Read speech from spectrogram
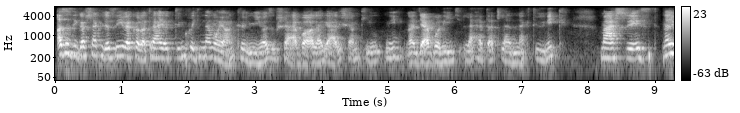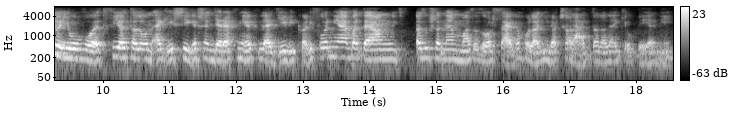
Az az igazság, hogy az évek alatt rájöttünk, hogy nem olyan könnyű az USA-ba legálisan kijutni, nagyjából így lehetetlennek tűnik Másrészt nagyon jó volt fiatalon, egészségesen gyerek nélkül egy évig Kaliforniába, de amúgy az USA nem az az ország, ahol annyira családdal a legjobb élni.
